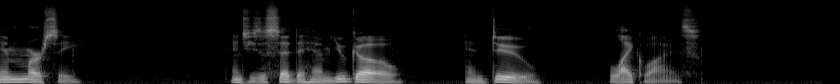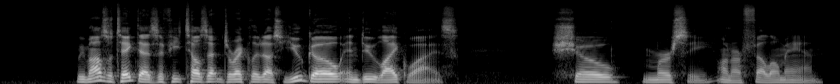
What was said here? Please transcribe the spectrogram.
him mercy. And Jesus said to him, You go and do likewise. We might as well take that as if he tells that directly to us. You go and do likewise. Show mercy on our fellow man.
